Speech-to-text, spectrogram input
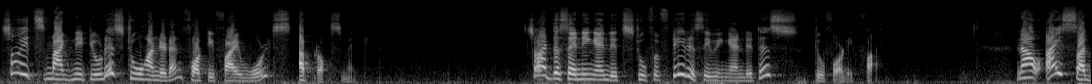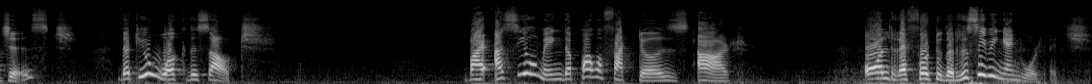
So, its magnitude is 245 volts approximately. So, at the sending end it is 250, receiving end it is 245. Now, I suggest that you work this out by assuming the power factors are all refer to the receiving end voltage.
